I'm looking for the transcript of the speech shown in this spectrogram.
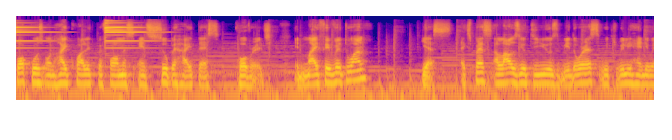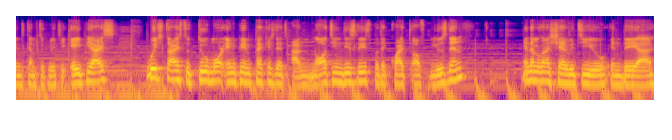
focus on high quality performance and super high test coverage. And my favorite one, yes, Express allows you to use middlewares, which really handy when it comes to creating APIs, which ties to two more NPM packages that are not in this list, but I quite often use them and I'm gonna share with you and they are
